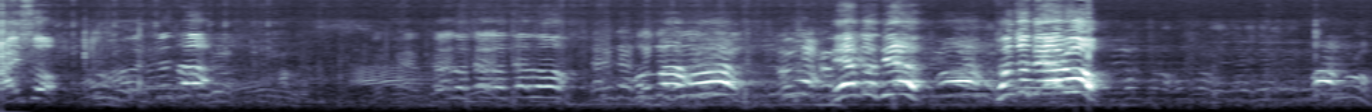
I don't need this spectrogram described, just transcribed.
나이스 됐다 잘라 잘라 잘라 내야도 내야 던져 내야로 어우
